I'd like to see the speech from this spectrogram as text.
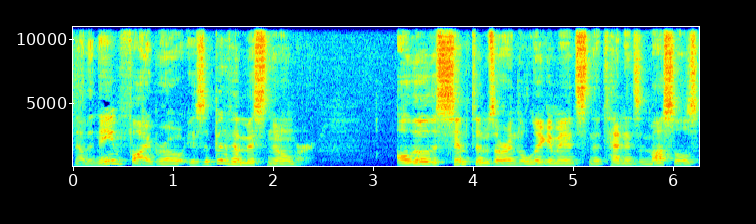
Now, the name fibro is a bit of a misnomer. Although the symptoms are in the ligaments and the tendons and muscles,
